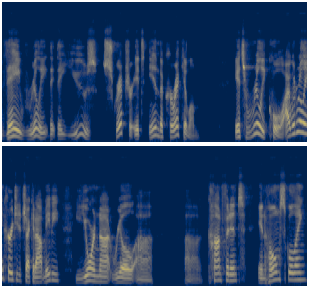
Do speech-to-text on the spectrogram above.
they really they, they use Scripture. It's in the curriculum. It's really cool. I would really encourage you to check it out. Maybe you're not real uh, uh, confident in homeschooling.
